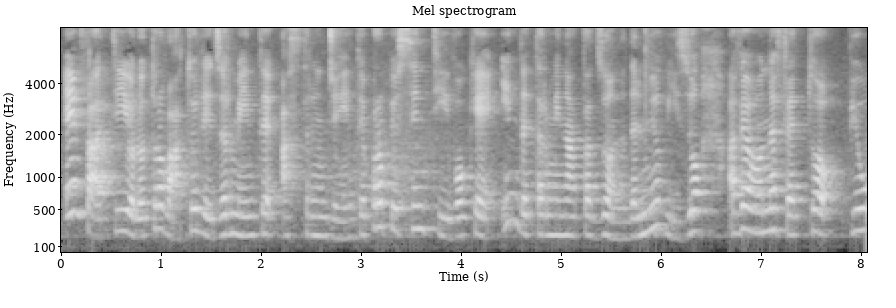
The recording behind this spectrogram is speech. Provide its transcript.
e infatti io l'ho trovato leggermente astringente proprio sentivo che in determinata zona del mio viso aveva un effetto più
